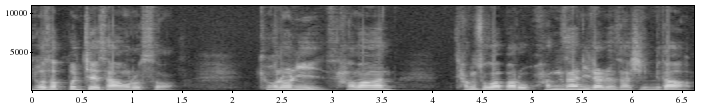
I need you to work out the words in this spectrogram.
여섯 번째 사항으로서 견훤이 사망한 장소가 바로 황산이라는 사실입니다.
